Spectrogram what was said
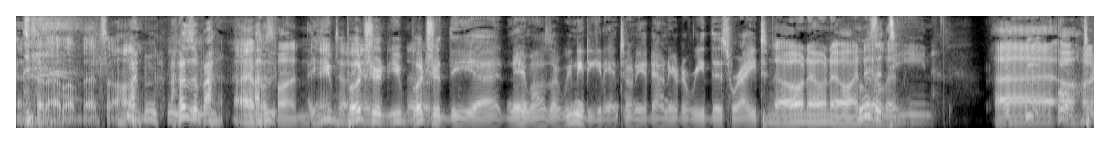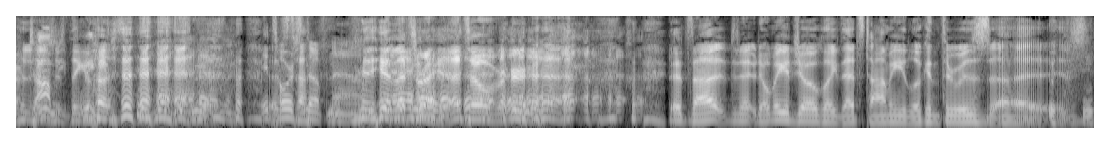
and said, I love that song. I was about. I have I a was- fun. You Antonio- butchered. You no. butchered the uh, name. I was like, we need to get Antonia down here to read this right. No, no, no. I Who's a nailed it. Teen? Uh, Oh, oh, Tom- Tommy, just think about- It's horse stuff now. yeah, that's right. That's over. it's not. Don't make a joke like that's Tommy looking through his uh, his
